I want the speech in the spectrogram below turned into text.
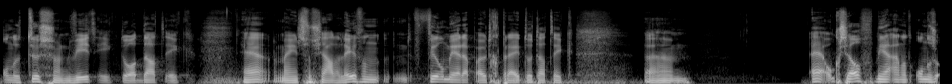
Ondertussen weet ik, doordat ik hè, mijn sociale leven veel meer heb uitgebreid, doordat ik eh, ook zelf meer aan het onder-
